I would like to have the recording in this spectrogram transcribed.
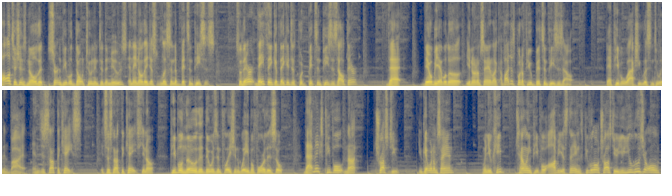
Politicians know that certain people don't tune into the news, and they know they just listen to bits and pieces. So they they think if they could just put bits and pieces out there, that they'll be able to, you know what I'm saying? Like if I just put a few bits and pieces out, that people will actually listen to it and buy it. And it's just not the case. It's just not the case, you know? People know that there was inflation way before this. So that makes people not trust you. You get what I'm saying? When you keep telling people obvious things, people don't trust you. You you lose your own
